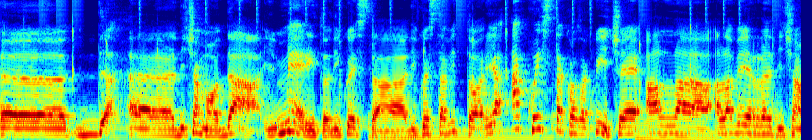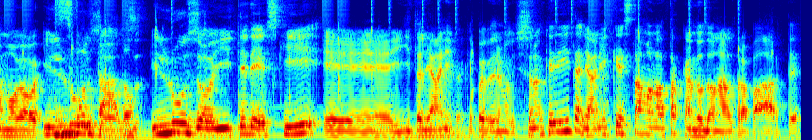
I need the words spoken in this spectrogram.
eh, dà, eh, diciamo, dà il merito di questa, di questa vittoria a questa cosa qui, cioè alla- all'aver diciamo, illuso, illuso i tedeschi e gli italiani, perché poi vedremo che ci sono anche degli italiani che stavano attaccando da un'altra parte.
